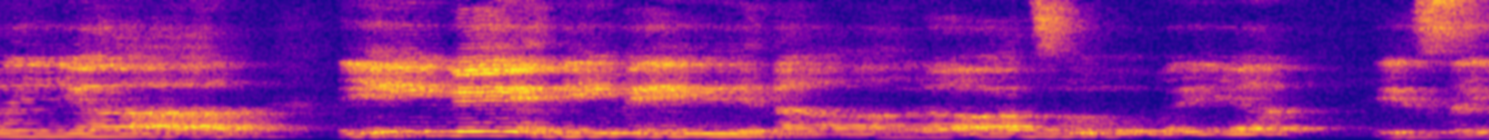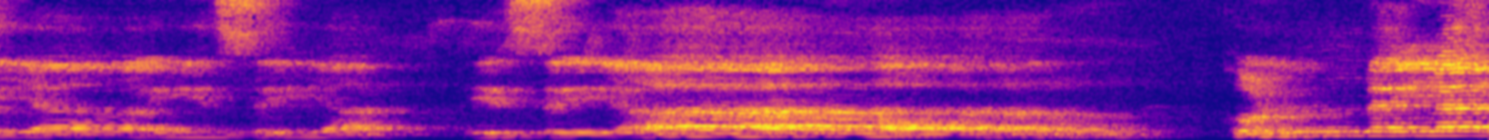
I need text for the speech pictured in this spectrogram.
కొలుతూనయ్యా నీవే నీవే నా రాజువయ్యా ఏసయ్యా ఏసయ్యా ఏసయ్యా. కొండలలో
